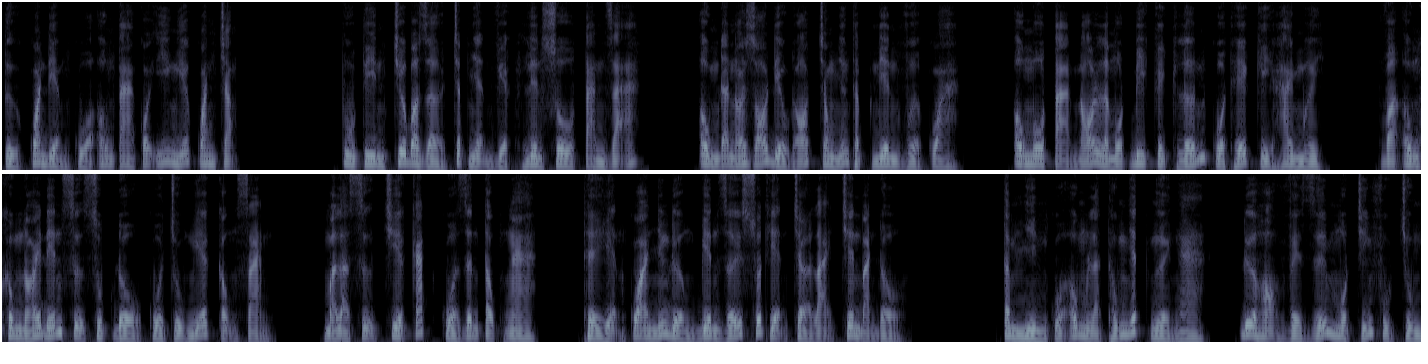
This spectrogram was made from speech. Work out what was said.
từ quan điểm của ông ta có ý nghĩa quan trọng. Putin chưa bao giờ chấp nhận việc Liên Xô tan rã. Ông đã nói rõ điều đó trong những thập niên vừa qua. Ông mô tả nó là một bi kịch lớn của thế kỷ 20. Và ông không nói đến sự sụp đổ của chủ nghĩa cộng sản, mà là sự chia cắt của dân tộc Nga, thể hiện qua những đường biên giới xuất hiện trở lại trên bản đồ. Tầm nhìn của ông là thống nhất người Nga, đưa họ về dưới một chính phủ chung.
